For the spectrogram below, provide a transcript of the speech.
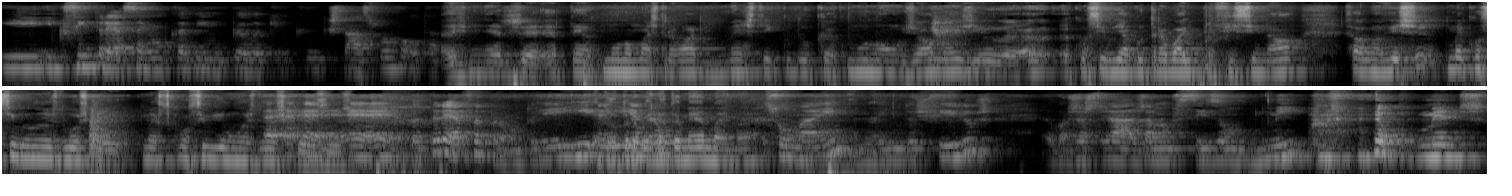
e, e que se interessem um bocadinho pelo aquilo que está à sua volta. As mulheres até acumulam mais trabalho doméstico do que acumulam os homens, a, a conciliar com o trabalho profissional. Se alguma vez, como é que conciliam as duas coisas? Como é que se conciliam as duas é, coisas? É, é, é, a tarefa, pronto. E, a doutora Bena também é mãe, não é? Sou mãe, tenho dois filhos, agora já, já não precisam de mim, pelo menos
